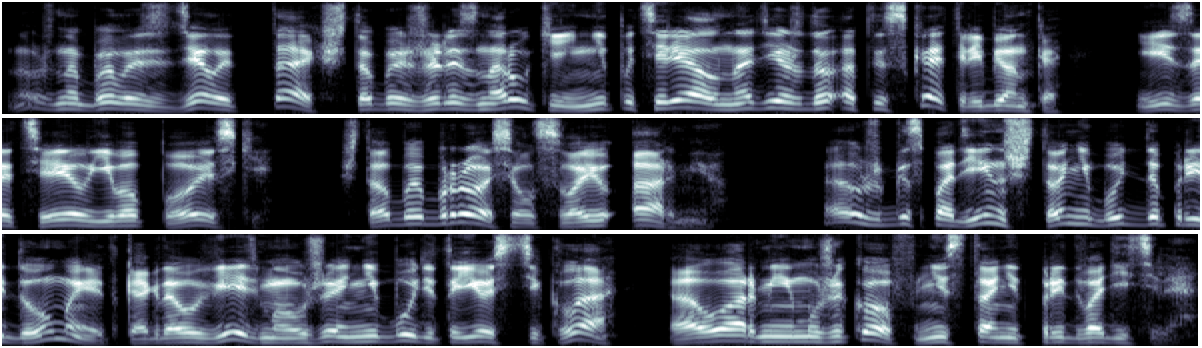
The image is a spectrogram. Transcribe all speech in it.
Нужно было сделать так, чтобы Железнорукий не потерял надежду отыскать ребенка и затеял его поиски, чтобы бросил свою армию. А уж господин что-нибудь да придумает, когда у ведьмы уже не будет ее стекла — а у армии мужиков не станет предводителя.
